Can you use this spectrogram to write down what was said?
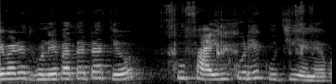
এবারে ধনে পাতাটাকেও খুব ফাইন করে কুচিয়ে নেব।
